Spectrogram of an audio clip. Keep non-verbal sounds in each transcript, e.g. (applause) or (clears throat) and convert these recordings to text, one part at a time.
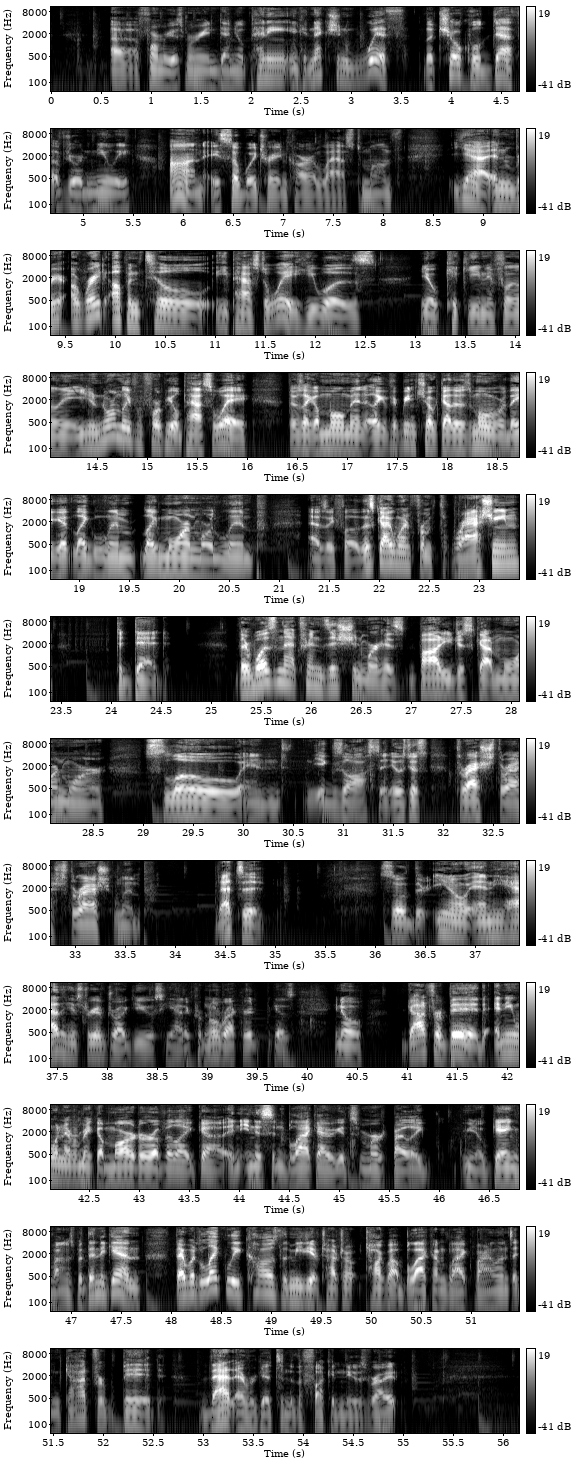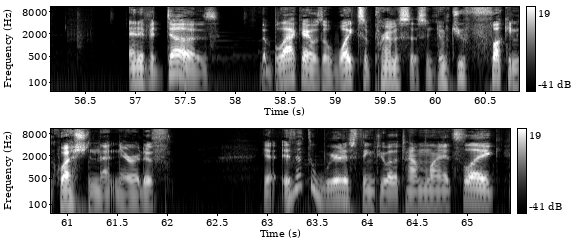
uh, former U.S. Marine Daniel Penny in connection with the chokehold death of Jordan Neely on a subway train car last month. Yeah, and re- uh, right up until he passed away, he was, you know, kicking and flailing. You know, normally before people pass away, there's like a moment, like if they're being choked out, there's a moment where they get like limp, like more and more limp as they flow. This guy went from thrashing to dead. There wasn't that transition where his body just got more and more slow and exhausted. It was just thrash, thrash, thrash, limp. That's it. So there, you know, and he had a history of drug use. He had a criminal record because, you know, God forbid anyone ever make a martyr of a like uh, an innocent black guy who gets murked by like you know gang violence. But then again, that would likely cause the media to talk, talk about black on black violence, and God forbid that ever gets into the fucking news, right? And if it does, the black guy was a white supremacist, and don't you fucking question that narrative. Yeah, isn't that the weirdest thing too about the timeline? It's like,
